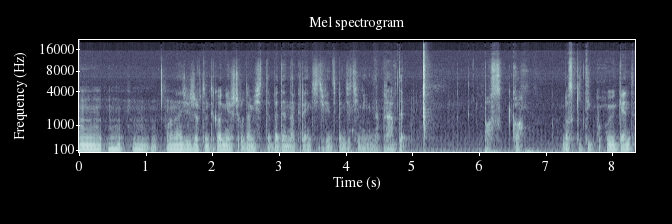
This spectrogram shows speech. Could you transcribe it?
Mm, mm, mm. Mam nadzieję, że w tym tygodniu jeszcze uda mi się TBD nakręcić, więc będziecie mieli naprawdę bosko. Boski weekend.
